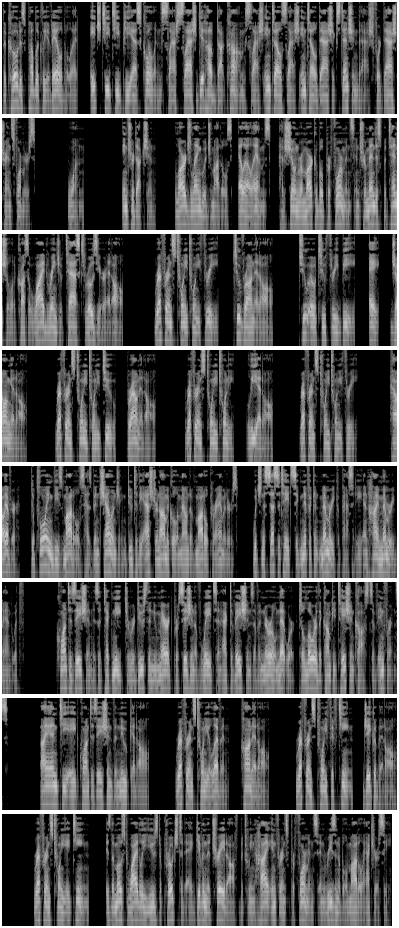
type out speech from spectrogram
The code is publicly available at https colon slash slash github.com slash intel slash intel dash extension dash for dash transformers. 1. Introduction. Large language models, LLMs, have shown remarkable performance and tremendous potential across a wide range of tasks. Rozière et al. Reference 2023, Touvron et al. 2023b, A. Zhang et al. Reference 2022, Brown et al. Reference 2020, Li et al. Reference 2023. However, deploying these models has been challenging due to the astronomical amount of model parameters, which necessitates significant memory capacity and high memory bandwidth. Quantization is a technique to reduce the numeric precision of weights and activations of a neural network to lower the computation costs of inference. INT8 quantization Vanhoucke et al. Reference 2011, Han et al. Reference 2015, Jacob et al. Reference 2018, is the most widely used approach today given the trade off between high inference performance and reasonable model accuracy.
